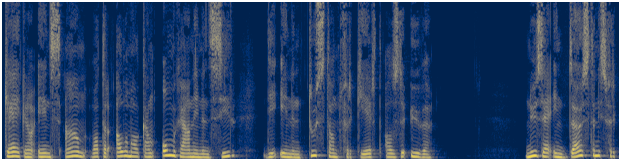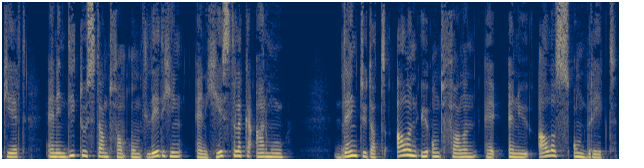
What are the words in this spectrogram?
Kijk nou eens aan wat er allemaal kan omgaan in een ziel die in een toestand verkeert als de uwe. Nu zij in duisternis verkeert en in die toestand van ontlediging en geestelijke armoe, denkt u dat allen u ontvallen en u alles ontbreekt.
